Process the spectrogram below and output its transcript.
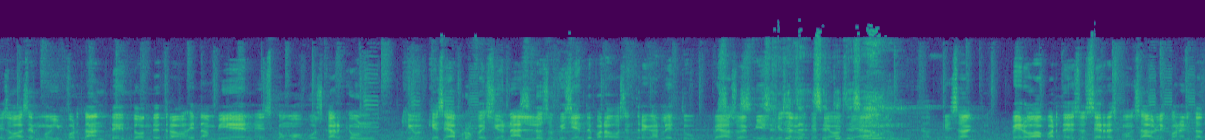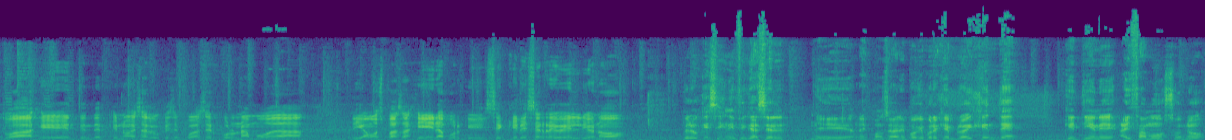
Eso va a ser muy importante. Dónde trabaje también. Es como buscar que, un, que, que sea profesional lo suficiente para vos entregarle tu pedazo de Sí, piel, que es algo que te va a quedar. seguro, claro. Exacto. Pero aparte de eso, ser responsable con el tatuaje, entender que no es algo que se puede hacer por una moda, digamos, pasajera, porque se quiere ser rebelde o no. Pero ¿qué significa ser eh, responsable? Porque, por ejemplo, hay gente que tiene, hay famosos, ¿no?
